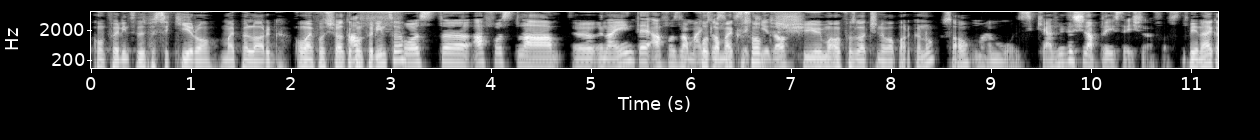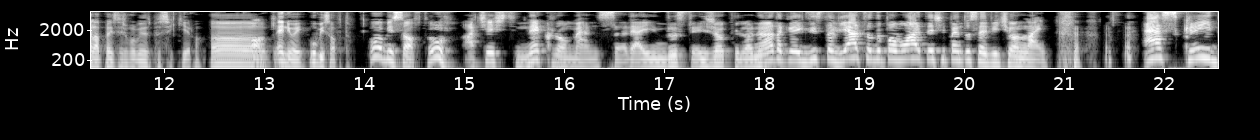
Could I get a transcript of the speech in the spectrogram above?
conferință despre Sekiro, mai pe larg. O mai fost și la altă a conferință? Fost, uh, a fost la, uh, înainte, a fost la A fost Microsoft, la Microsoft Sekiro. și mai a fost la cineva, parcă nu? Sau? Mai mulți chiar, cred că și la PlayStation a fost. Bine, hai că la PlayStation vorbim despre Sekiro. Uh, Ok. Anyway, Ubisoft. Ubisoft, uh, acești necromanceri ai industriei jocurilor ne arată că există viață după moarte și pentru servicii online. Ass Creed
